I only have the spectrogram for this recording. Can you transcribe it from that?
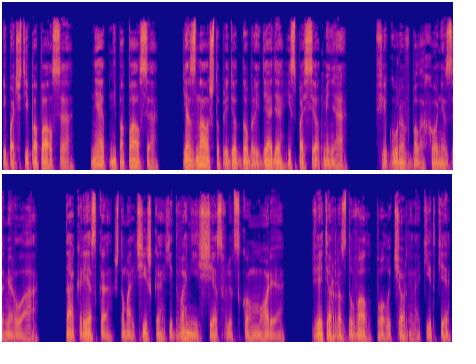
И почти попался. Нет, не попался. Я знал, что придет добрый дядя и спасет меня. Фигура в балахоне замерла. Так резко, что мальчишка едва не исчез в людском море. Ветер раздувал полы черной накидки,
